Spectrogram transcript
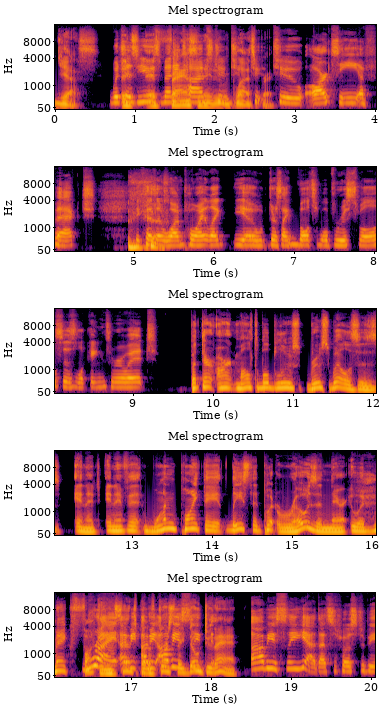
Yes. which It's- is used many times to to, to, to artsy effect. Because at one point, like you know, there's like multiple Bruce willis is looking through it. But there aren't multiple Bruce Bruce Willises in it. And if at one point they at least had put Rose in there, it would make fucking Right, I mean- but I mean, of course they obviously don't do that. obviously, yeah, that's supposed to be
